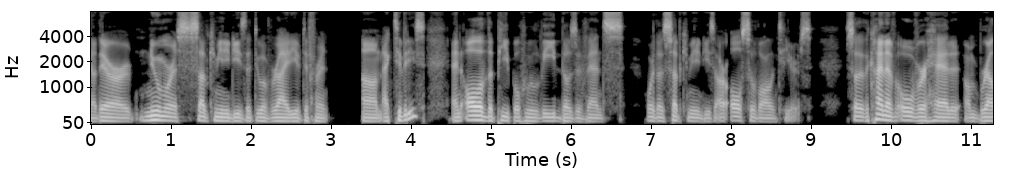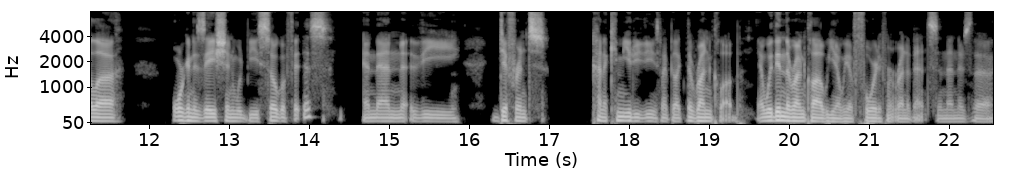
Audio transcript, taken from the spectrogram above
know, there are numerous sub communities that do a variety of different um, activities, and all of the people who lead those events or those subcommunities are also volunteers. So the kind of overhead umbrella organization would be Sogo Fitness, and then the different kind of communities might be like the Run Club, and within the Run Club, you know, we have four different run events, and then there's the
